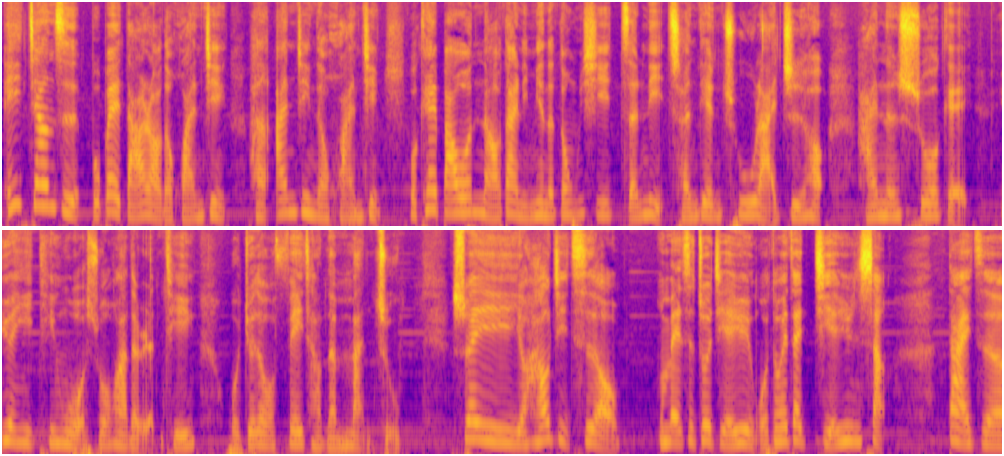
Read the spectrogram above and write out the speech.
诶，这样子不被打扰的环境，很安静的环境，我可以把我脑袋里面的东西整理沉淀出来之后，还能说给。愿意听我说话的人听，我觉得我非常的满足。所以有好几次哦，我每次做捷运，我都会在捷运上戴着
